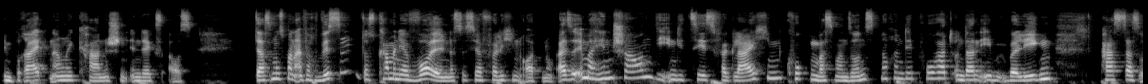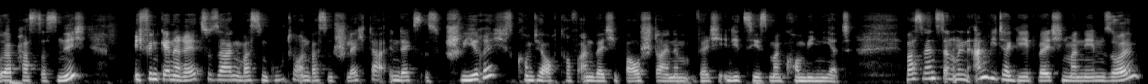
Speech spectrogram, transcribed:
im breiten amerikanischen Index aus. Das muss man einfach wissen. Das kann man ja wollen. Das ist ja völlig in Ordnung. Also immer hinschauen, die Indizes vergleichen, gucken, was man sonst noch im Depot hat und dann eben überlegen, passt das oder passt das nicht. Ich finde generell zu sagen, was ein guter und was ein schlechter Index ist, schwierig. Es kommt ja auch darauf an, welche Bausteine, welche Indizes man kombiniert. Was, wenn es dann um den Anbieter geht, welchen man nehmen soll?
